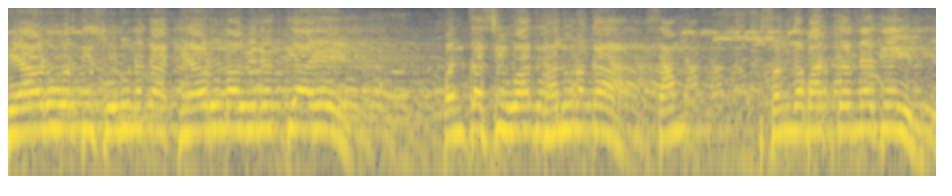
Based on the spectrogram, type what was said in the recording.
खेळाडूवरती सोडू नका. खेळाडूंना विनंती आहे. पंचाशी वाद घालू नका. साम संघ बाद करण्यात येईल.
